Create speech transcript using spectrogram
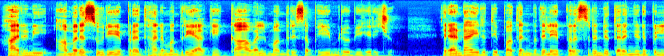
ഹരിണി അമരസൂര്യയെ പ്രധാനമന്ത്രിയാക്കി കാവൽ മന്ത്രിസഭയും രൂപീകരിച്ചു. രണ്ടായിരത്തി പത്തൊൻപതിലെ പ്രസിഡന്റ് തെരഞ്ഞെടുപ്പിൽ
